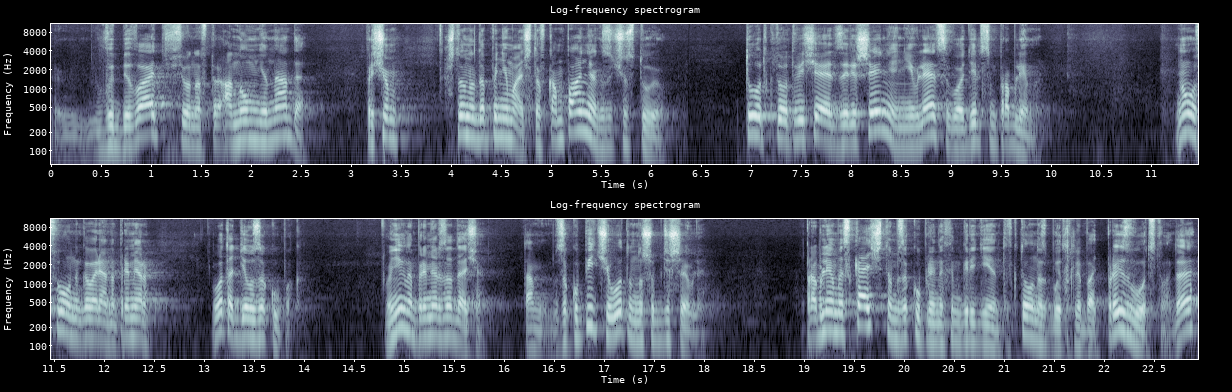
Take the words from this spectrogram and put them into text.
выбивать, все настраивать. Оно мне надо. Причем, что надо понимать, что в компаниях зачастую тот, кто отвечает за решение, не является владельцем проблемы. Ну, условно говоря, например, вот отдел закупок. У них, например, задача там закупить чего-то, но чтобы дешевле. Проблемы с качеством закупленных ингредиентов, кто у нас будет хлебать? Производство, да?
